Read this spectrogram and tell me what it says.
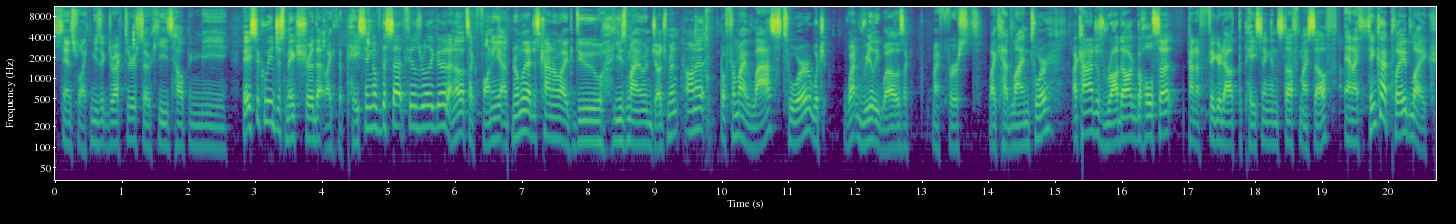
stands for like music director, so he's helping me basically just make sure that like the pacing of the set feels really good. I know that's like funny. I, normally I just kind of like do use my own judgment on it, but for my last tour, which went really well, it was like my first like headline tour. I kind of just raw dogged the whole set, kind of figured out the pacing and stuff myself, and I think I played like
